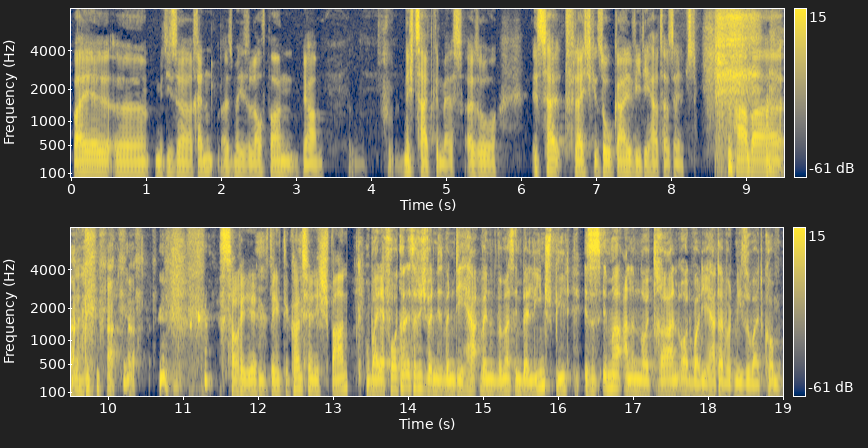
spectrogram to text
weil äh, mit dieser Renn, also mit dieser Laufbahn, ja, nicht zeitgemäß. Also ist halt vielleicht so geil wie die Hertha selbst. Aber äh, sorry, den, den ich mir nicht sparen. Wobei der Vorteil ist natürlich, wenn, wenn, die Her wenn, wenn man es in Berlin spielt, ist es immer an einem neutralen Ort, weil die Hertha wird nie so weit kommen.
